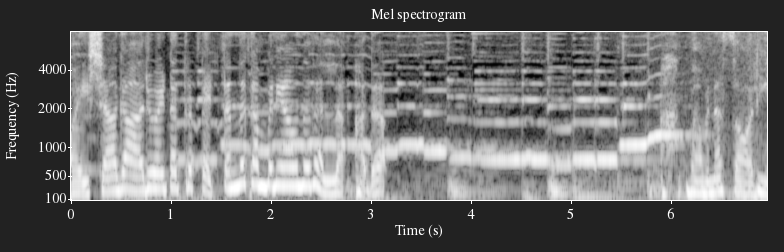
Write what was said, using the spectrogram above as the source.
വൈശാഖ ആരുമായിട്ട് അത്ര പെട്ടെന്ന് കമ്പനി ആവുന്നതല്ല അതാ. ഭവന സോറി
